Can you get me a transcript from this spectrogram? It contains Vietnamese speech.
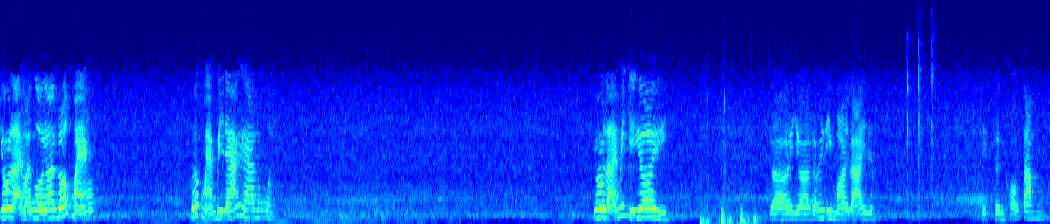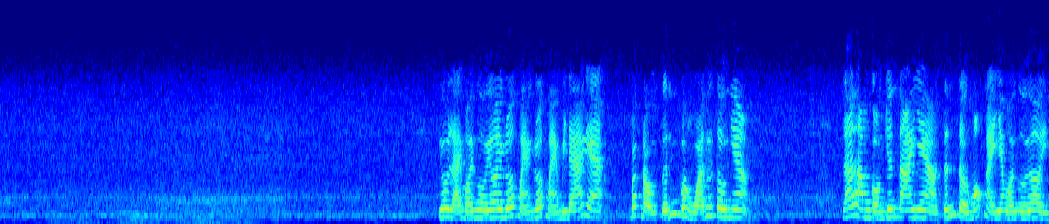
vô lại mọi người ơi, rớt mạng. Rớt mạng bị đá ra luôn rồi. Vô lại mấy chị ơi. Trời ơi giờ nó phải đi mời lại nè. Thiệt tình khổ tâm. Vô lại mọi người ơi, rớt mạng rớt mạng bị đá ra. Bắt đầu tính phần quà thứ tư nha lá thăm còn trên tay nha. Tính từ mốc này nha mọi người ơi.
